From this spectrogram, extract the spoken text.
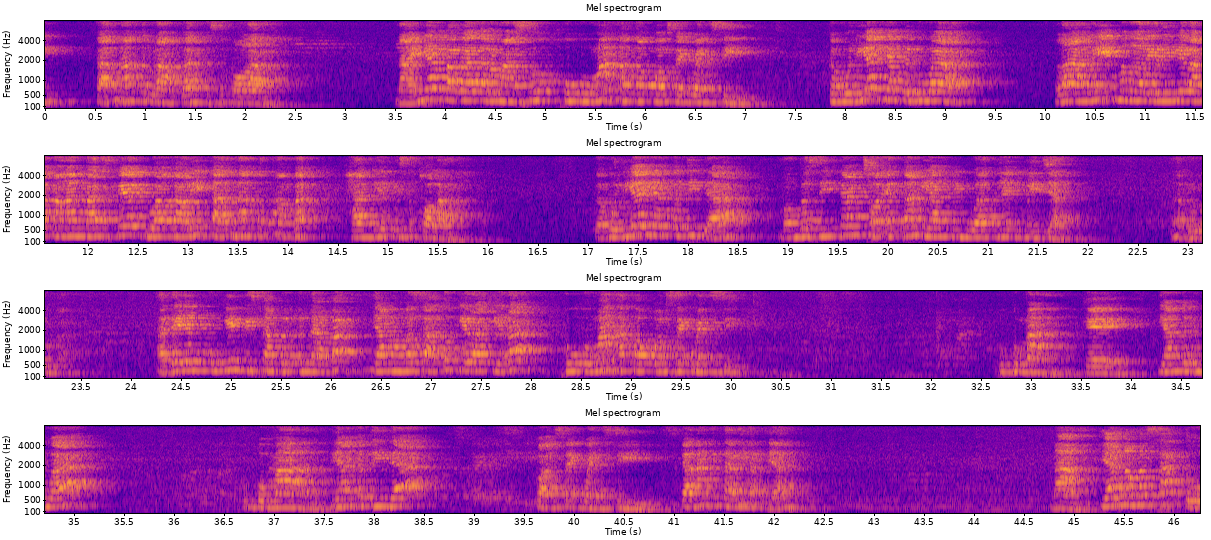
karena terlambat ke sekolah. Nah, ini apakah termasuk hukuman atau konsekuensi? Kemudian yang kedua, lari mengelilingi lapangan basket dua kali karena terlambat hadir di sekolah. Kemudian yang ketiga, membersihkan coretan yang dibuatnya di meja. Nah dulu Pak. Ada yang mungkin bisa berpendapat yang nomor satu kira-kira hukuman atau konsekuensi? Hukuman. Oke. Yang kedua, hukuman. Yang ketiga, konsekuensi. Sekarang kita lihat ya. Nah, yang nomor satu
